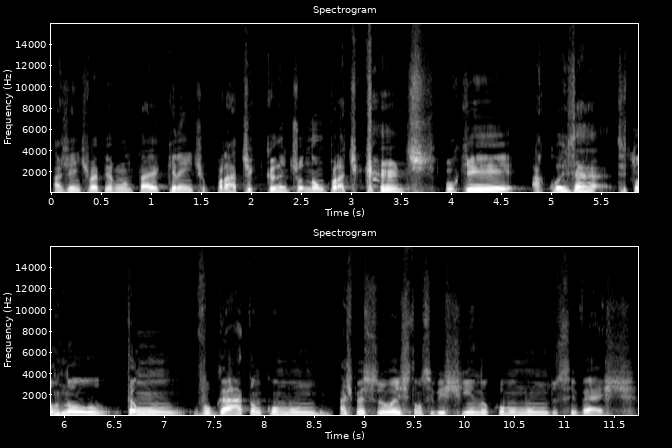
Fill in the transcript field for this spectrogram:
a gente vai perguntar: é crente praticante ou não praticante? Porque a coisa se tornou tão vulgar, tão comum, as pessoas estão se vestindo como o mundo se veste.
